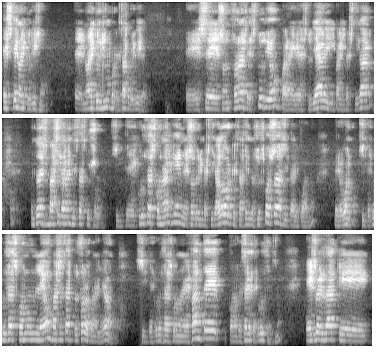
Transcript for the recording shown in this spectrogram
es que no hay turismo. eh, no hay turismo porque está prohibido. son zonas de estudio para estudiar y para investigar. Entonces, básicamente estás tú solo. Si te cruzas con alguien, es otro investigador que está haciendo sus cosas y tal y cual, ¿no? Pero bueno, si te cruzas con un león, vas a estar tú solo con el león. Si te cruzas con un elefante, con lo que sea que te cruces, ¿no? Es verdad que,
